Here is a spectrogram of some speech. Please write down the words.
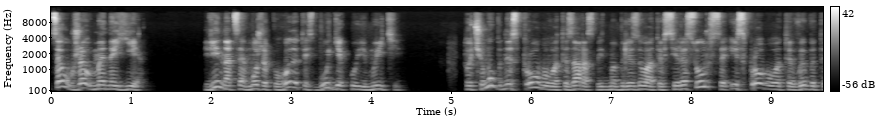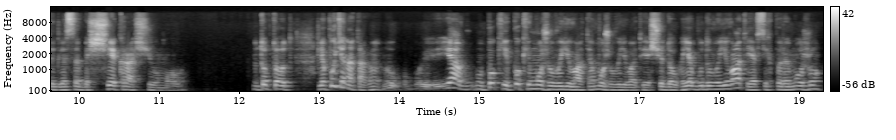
це вже в мене є. Він на це може погодитись будь-якої миті. То чому б не спробувати зараз відмобілізувати всі ресурси і спробувати вибити для себе ще кращі умови? Ну, тобто, от для Путіна так, ну я поки, поки можу воювати, а можу воювати я ще довго. Я буду воювати, я всіх переможу.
